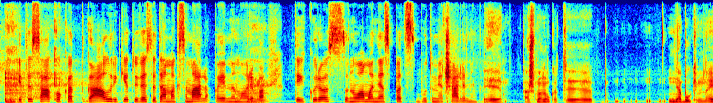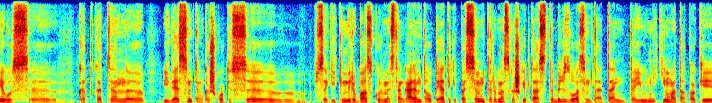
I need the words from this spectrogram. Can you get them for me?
kiti sako kad gal reikėtų įvesti tą maksimalią paėmimo ribą. Tai kurios nuomonės pats būtumėt šalininkas? E, Aš manau, kad e, nebūkim naivus, kad, kad ten e, įvesim ten kažkokius, sakykime, ribas, kur mes ten galim tą upėtakį pasimti ir mes kažkaip tą stabilizuosim, tą, tą, tą jų nikimą, tą tokį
